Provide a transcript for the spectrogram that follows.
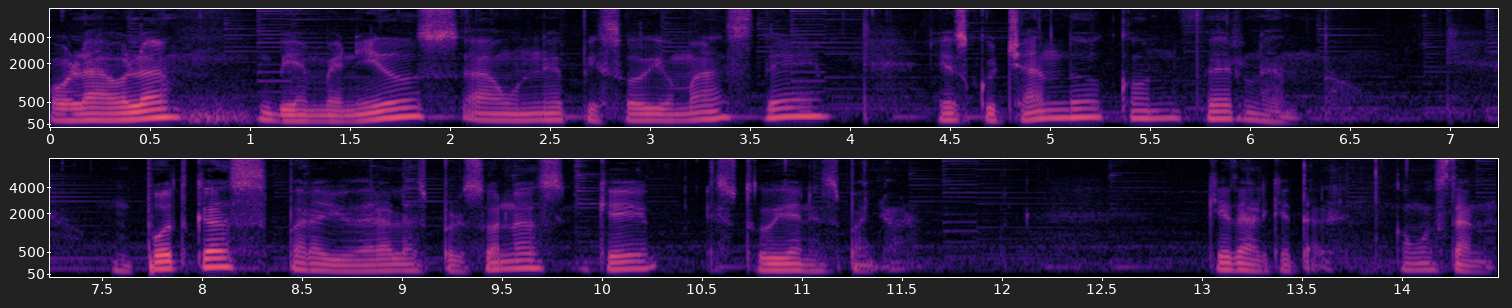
Hola, hola, bienvenidos a un episodio más de Escuchando con Fernando, un podcast para ayudar a las personas que estudian español. ¿Qué tal? ¿Qué tal? ¿Cómo están?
